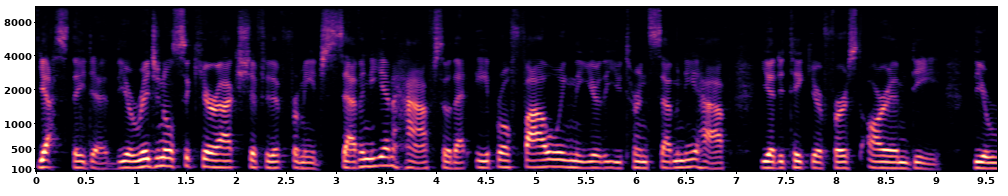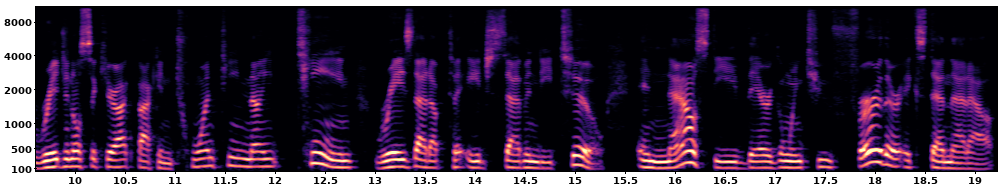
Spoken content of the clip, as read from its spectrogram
Yes, they did. The original Secure Act shifted it from age 70 and a half. So that April following the year that you turned 70 and a half, you had to take your first RMD. The original Secure Act back in 2019 raised that up to age 72. And now, Steve, they're going to further extend that out.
